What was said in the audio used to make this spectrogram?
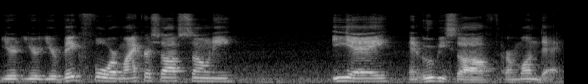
your, your, your big four, Microsoft, Sony, EA, and Ubisoft are Monday.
